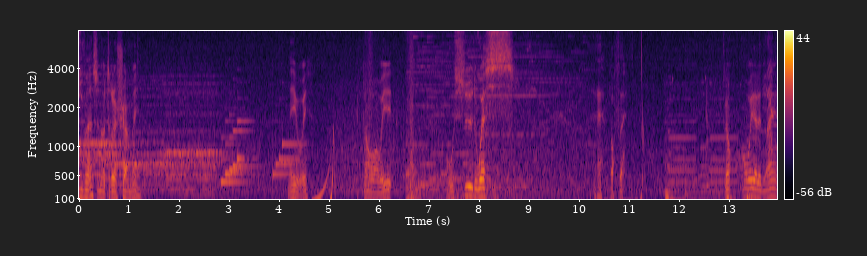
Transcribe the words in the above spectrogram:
du vent sur notre chemin. Eh oui. Là, on va envoyer au sud-ouest. Eh, parfait. Là, on va y aller demain.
